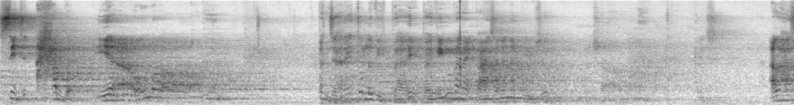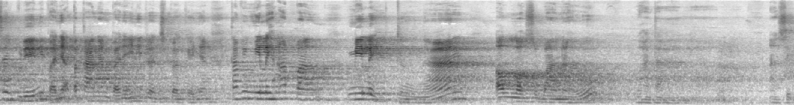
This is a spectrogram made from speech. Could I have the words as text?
si ahab ya Allah penjara itu lebih baik bagiku kan bahasanya Nabi Yusuf Alhasil beliau ini banyak tekanan, banyak ini dan sebagainya. Tapi milih apa? Milih dengan Allah Subhanahu wa taala. Asik.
